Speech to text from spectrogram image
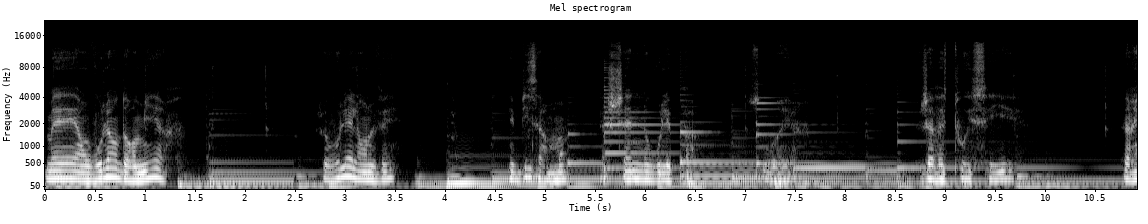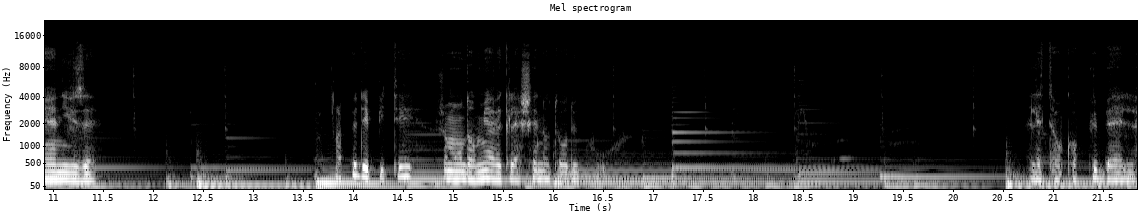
Mais en voulant dormir, je voulais l'enlever. Mais bizarrement, la chaîne ne voulait pas s'ouvrir. J'avais tout essayé. Rien n'y faisait. Un peu dépité, je m'endormis avec la chaîne autour du cou. Elle était encore plus belle.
